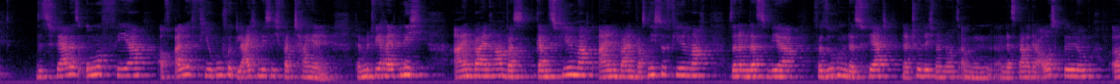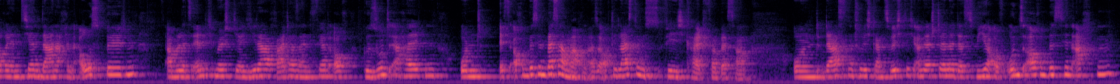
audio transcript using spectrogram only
des Pferdes ungefähr auf alle vier Hufe gleichmäßig verteilen, damit wir halt nicht ein Bein haben, was ganz viel macht, ein Bein, was nicht so viel macht, sondern dass wir versuchen das Pferd natürlich, wenn wir uns an, an der Skala der Ausbildung orientieren, danach hin ausbilden. Aber letztendlich möchte ja jeder Reiter sein Pferd auch gesund erhalten und es auch ein bisschen besser machen, also auch die Leistungsfähigkeit verbessern. Und da ist es natürlich ganz wichtig an der Stelle, dass wir auf uns auch ein bisschen achten.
